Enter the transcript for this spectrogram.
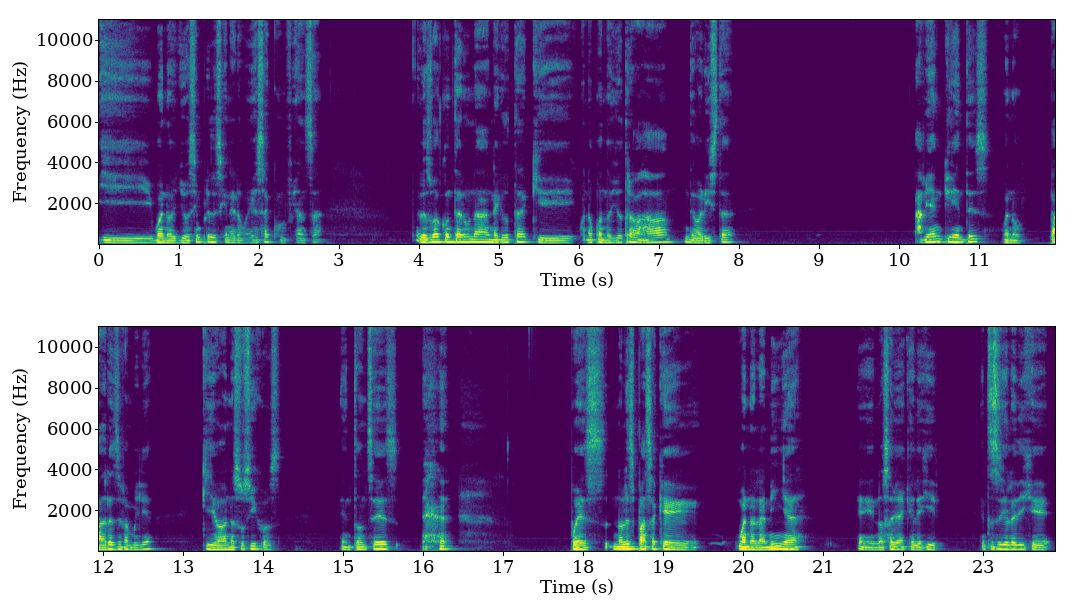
y bueno, yo siempre les genero esa confianza. Les voy a contar una anécdota que, bueno, cuando yo trabajaba de barista, habían clientes, bueno, padres de familia que llevaban a sus hijos. Entonces, pues no les pasa que, bueno, la niña eh, no sabía qué elegir. Entonces yo le dije,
